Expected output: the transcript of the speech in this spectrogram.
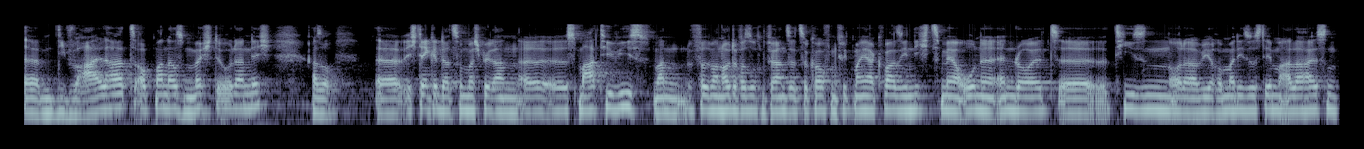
ähm, die Wahl hat, ob man das möchte oder nicht. Also äh, ich denke da zum Beispiel an äh, Smart TVs. Man, wenn man heute versucht, einen Fernseher zu kaufen, kriegt man ja quasi nichts mehr ohne Android, äh, Tizen oder wie auch immer die Systeme alle heißen.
